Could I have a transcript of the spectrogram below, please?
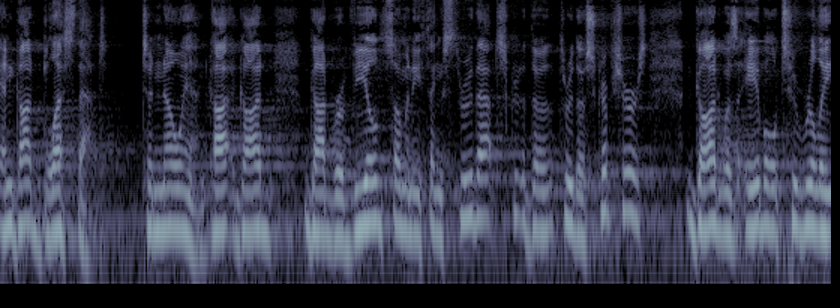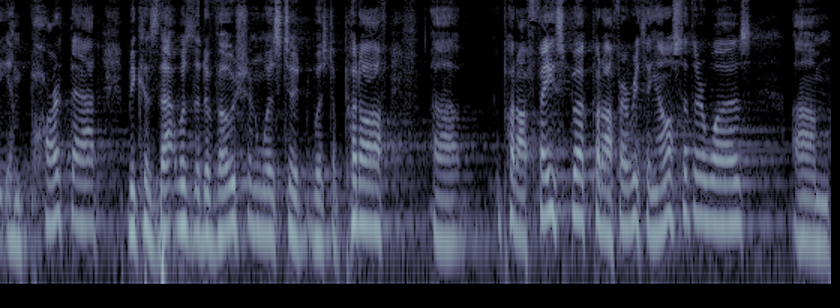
and God blessed that to no end. God, God, God revealed so many things through that, through those scriptures. God was able to really impart that because that was the devotion was to was to put off, uh, put off Facebook, put off everything else that there was. Um,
